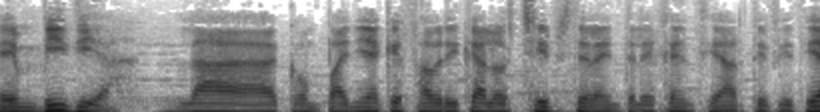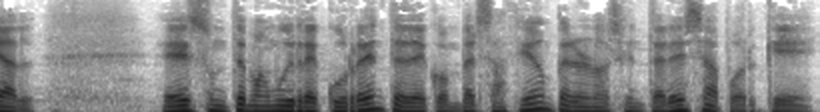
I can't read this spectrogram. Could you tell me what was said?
Nvidia, la compañía que fabrica los chips de la inteligencia artificial. Es un tema muy recurrente de conversación, pero nos interesa porque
